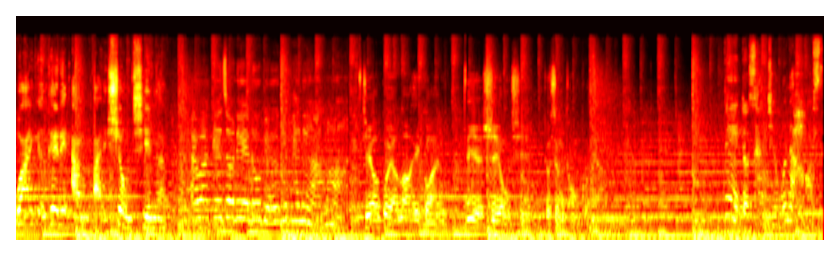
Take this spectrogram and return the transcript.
我已经替你安排相亲了。哎，我叫做你的女朋友去陪你阿妈。只要过阿妈迄关，你的试用期就算通过啊。你就参照阮的后生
